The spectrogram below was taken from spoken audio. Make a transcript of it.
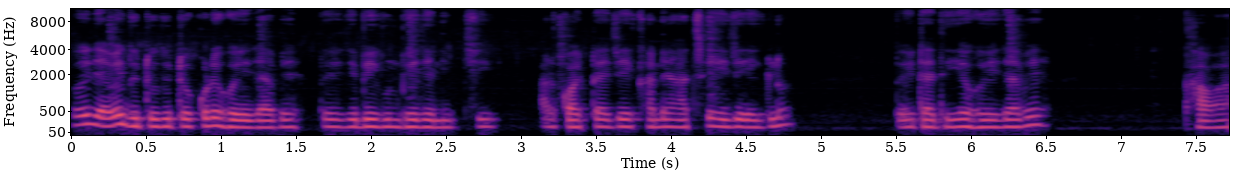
হয়ে যাবে দুটো দুটো করে হয়ে যাবে। তো এই যে বেগুন ভেজে নিচ্ছি, আর কয়েকটা যে এখানে আছে এই যে এগুলো, তো এটা দিয়ে হয়ে যাবে খাওয়া।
